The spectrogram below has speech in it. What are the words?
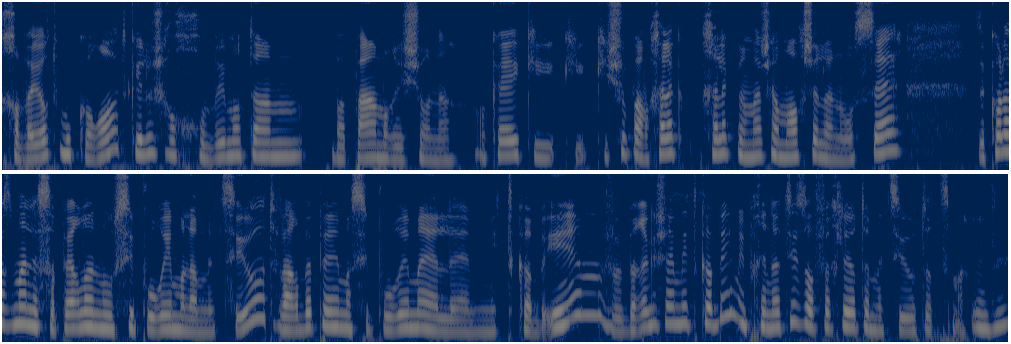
חוויות מוכרות כאילו שאנחנו חווים אותן בפעם הראשונה, אוקיי? כי, כי, כי שוב פעם, חלק, חלק ממה שהמוח שלנו עושה, זה כל הזמן לספר לנו סיפורים על המציאות, והרבה פעמים הסיפורים האלה מתקבעים, וברגע שהם מתקבעים, מבחינתי זה הופך להיות המציאות עצמה. מהמם.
